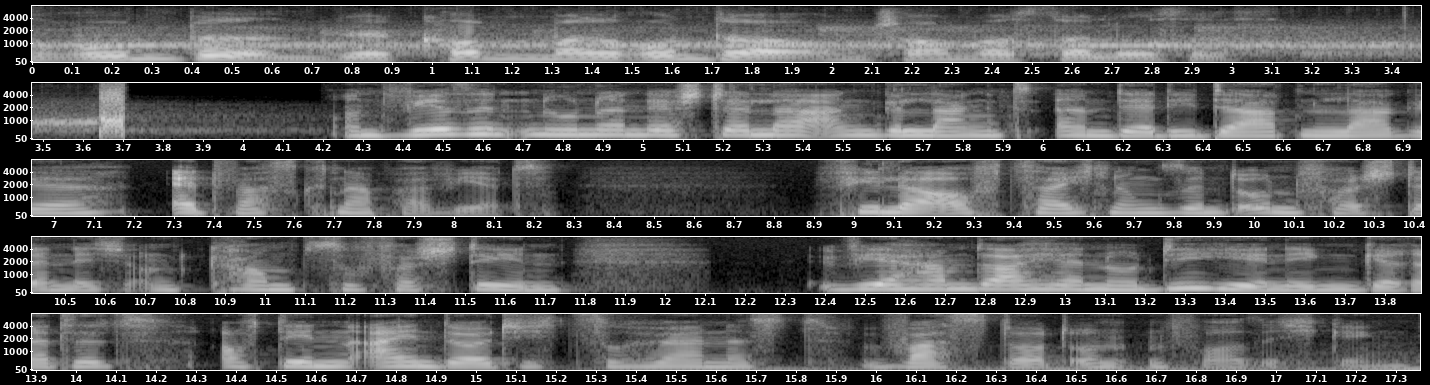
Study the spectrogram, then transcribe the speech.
Rumpeln. Wir kommen mal runter und schauen, was da los ist. Und wir sind nun an der Stelle angelangt, an der die Datenlage etwas knapper wird. Viele Aufzeichnungen sind unvollständig und kaum zu verstehen. Wir haben daher nur diejenigen gerettet, auf denen eindeutig zu hören ist, was dort unten vor sich ging.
